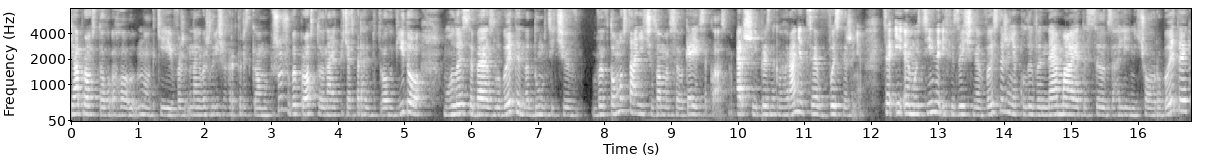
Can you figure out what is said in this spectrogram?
я просто ну, такі найважливіші характеристики вам пишу, щоб ви просто навіть під час перегляду цього відео могли себе зловити на думці, чи ви в тому стані, чи з вами все окей, і все класно. Перший признак вигорання це виснаження. Це і емоційне, і фізичне виснаження, коли ви не маєте сили взагалі нічого робити.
